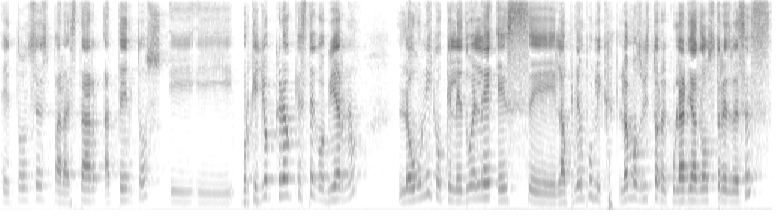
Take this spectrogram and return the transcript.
entonces para estar atentos y, porque yo creo que este gobierno lo único que le duele es eh, la opinión pública. Lo hemos visto recular ya dos, tres veces.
